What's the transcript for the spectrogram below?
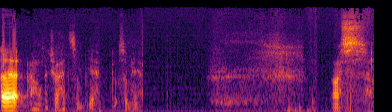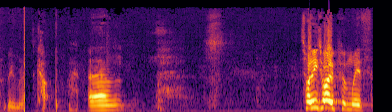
uh, oh, actually, I had some. Yeah, got some here. Nice luminous cup. Um, so I need to open with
